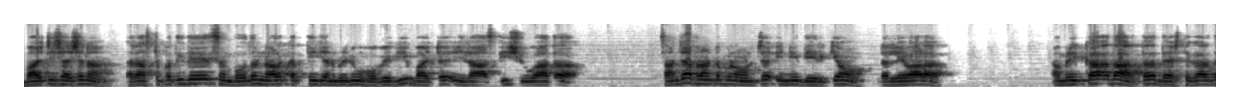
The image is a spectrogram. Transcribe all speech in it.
ਬਜਟ ਸੈਸ਼ਨ ਰਾਸ਼ਟਰਪਤੀ ਦੇ ਸੰਬੋਧਨ ਨਾਲ 31 ਜਨਵਰੀ ਨੂੰ ਹੋਵੇਗੀ ਬਜਟ ਇਜਲਾਸ ਦੀ ਸ਼ੁਰੂਆਤ। ਸਾਂਝਾ ਫਰੰਟ ਬਣਾਉਣ 'ਚ ਇੰਨੀ ਦੇਰ ਕਿਉਂ? ਡੱਲੇਵਾਲ। ਅਮਰੀਕਾ ਆਧਾਰਿਤ ਦਹਿਸ਼ਤਗਰਦ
